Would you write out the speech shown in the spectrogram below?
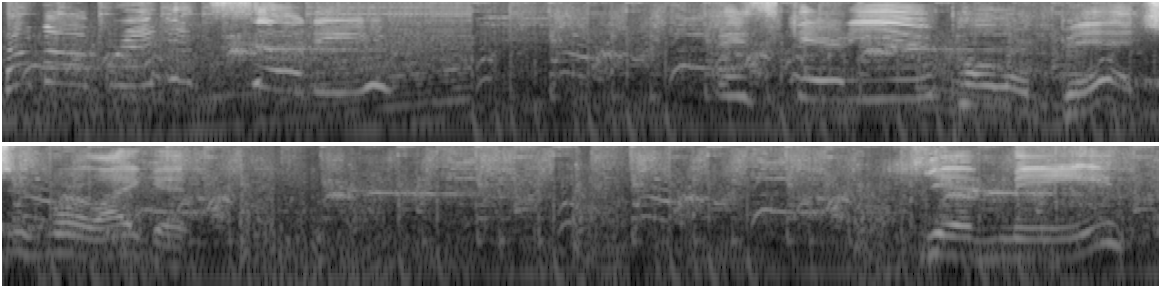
come on, it, Sonny. Ain't scared of you, polar bitch. Is more like it. Give me.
